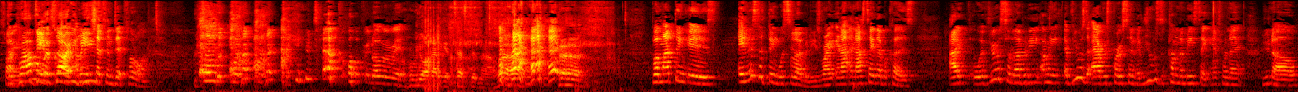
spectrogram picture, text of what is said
Sorry, problem dips, with sorry, Cardi I mean B- chips and dips. Hold on. Can you talk over and over it? We all got to get tested now. But my thing is, and it's the thing with celebrities, right? And I and I say that because I, if you're a celebrity, I mean, if you was the average person, if you was to come to me and say, Internet, you know,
